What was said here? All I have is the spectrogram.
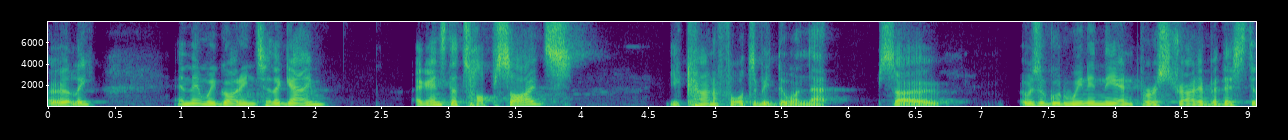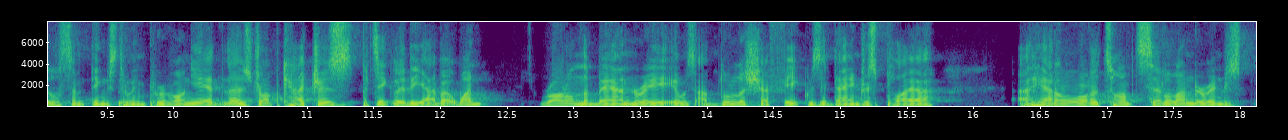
early. And then we got into the game. Against the top sides, you can't afford to be doing that. So it was a good win in the end for Australia, but there's still some things to improve on. Yeah, those drop catches, particularly the Abbott one, right on the boundary. It was Abdullah Shafiq was a dangerous player. Uh, he had a lot of time to settle under and just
